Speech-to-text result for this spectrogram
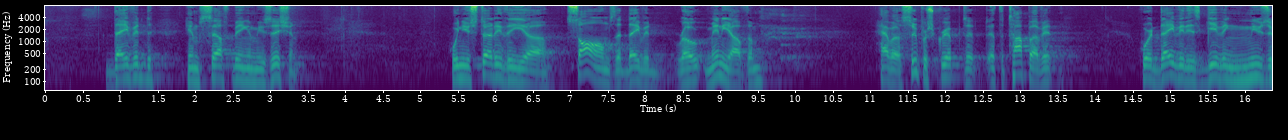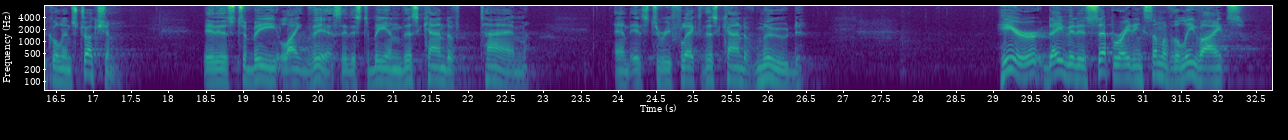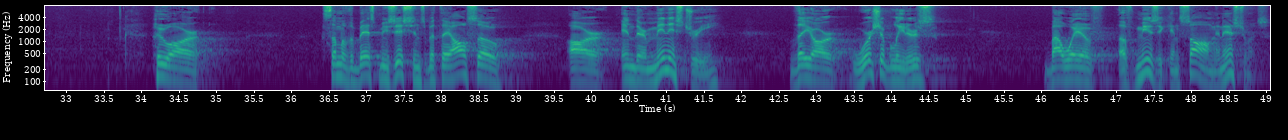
David himself being a musician. When you study the uh, Psalms that David wrote, many of them have a superscript at, at the top of it where David is giving musical instruction. It is to be like this. It is to be in this kind of time, and it's to reflect this kind of mood. Here, David is separating some of the Levites who are some of the best musicians, but they also are in their ministry, they are worship leaders by way of, of music and song and instruments.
